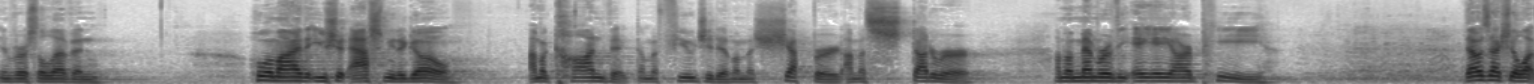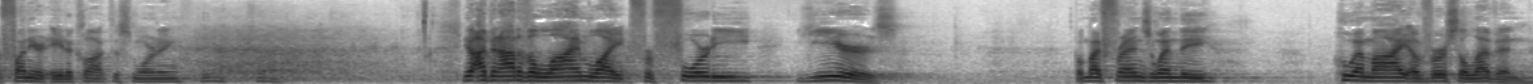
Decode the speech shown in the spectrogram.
in verse 11. Who am I that you should ask me to go? I'm a convict. I'm a fugitive. I'm a shepherd. I'm a stutterer. I'm a member of the AARP. That was actually a lot funnier at 8 o'clock this morning. You know, I've been out of the limelight for 40 years. But my friends, when the who am I of verse 11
